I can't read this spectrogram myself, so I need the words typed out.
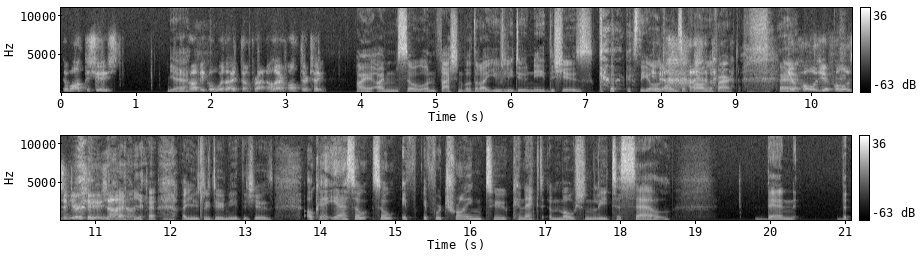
they want the shoes. Yeah. They probably go without them for another month or two. I, I'm so unfashionable that I usually do need the shoes because the old ones have fallen apart. Uh, you have holes. You have holes in your shoes. yeah, yeah, I usually do need the shoes. Okay, yeah. So, so if if we're trying to connect emotionally to sell, then the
